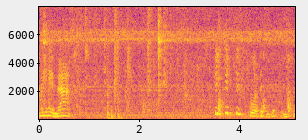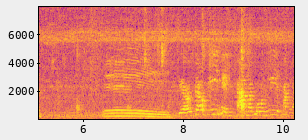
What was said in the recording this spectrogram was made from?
ไม่ได้เห็นหน้าปวดแต่จะเห็นหน้าเอ้ยเดี๋ยวเจ้านี่เห็นตามมาทวงหนี่ทำไง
